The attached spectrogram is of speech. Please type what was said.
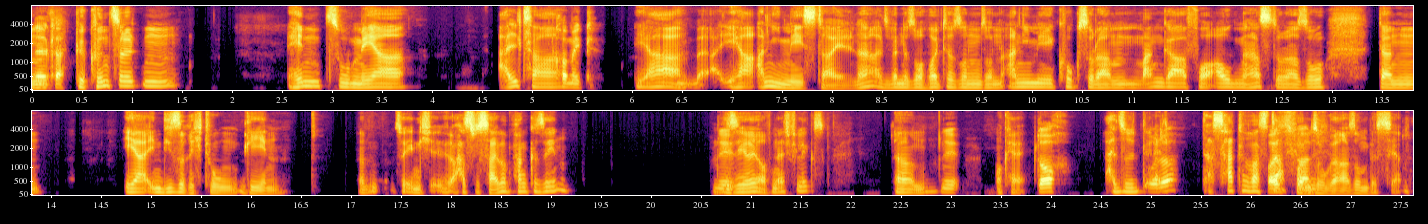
Ja, diesem klar. Gekünstelten hin zu mehr alter, Comic. ja, Mhm. eher Anime-Style, ne? Also, wenn du so heute so 'n so 'n Anime guckst oder Manga vor Augen hast oder so, dann eher in diese Richtung gehen. Ähm, so ähnlich äh, hast du Cyberpunk gesehen? Die Ne. Serie auf Netflix? Ähm, Ne. okay. Doch. Also, äh, Oder? Das hatte was Weiß davon sogar so 'n bisschen,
